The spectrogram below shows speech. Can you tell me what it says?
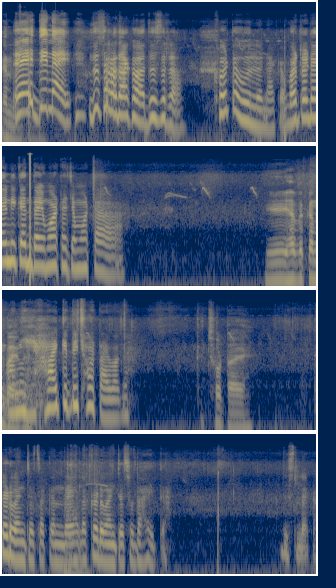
कंद. ए ती नाही. दुसरा दाखवा दुसरा. खोटं बोलू नका. बटाट्यावनी कंद आहे मोठाच्या मोठा. ही ह्याचा कंद आणि आहे हा किती छोटा आहे बघा. ते छोटा आहे. कडवांच्याचा कंद आहे ह्याला कडवांच्या सुद्धा आहे त्या. दिसल्या का?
